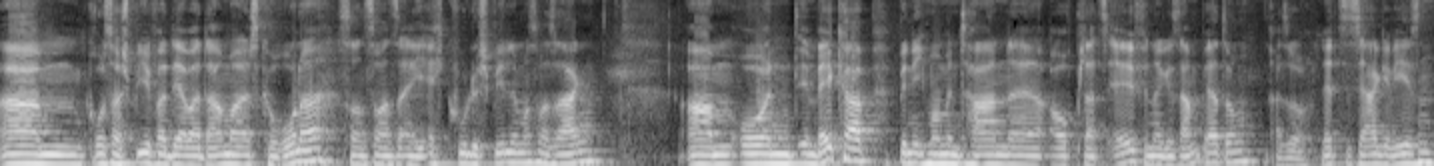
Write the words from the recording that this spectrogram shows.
Ähm, großer Spielverderber war damals Corona, sonst waren es eigentlich echt coole Spiele, muss man sagen. Ähm, und im Weltcup bin ich momentan äh, auf Platz 11 in der Gesamtwertung, also letztes Jahr gewesen.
